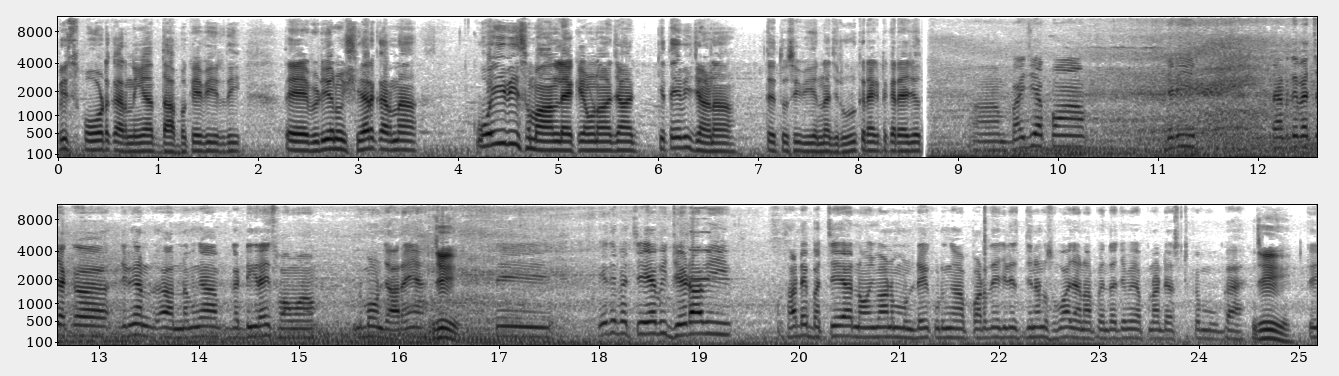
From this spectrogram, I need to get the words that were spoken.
ਵੀ ਸਪੋਰਟ ਕਰਨੀ ਆ ਦੱਬ ਕੇ ਵੀਰ ਦੀ। ਤੇ ਵੀਡੀਓ ਨੂੰ ਸ਼ੇਅਰ ਕਰਨਾ ਕੋਈ ਵੀ ਸਮਾਨ ਲੈ ਕੇ ਆਉਣਾ ਜਾਂ ਕਿਤੇ ਵੀ ਜਾਣਾ ਤੇ ਤੁਸੀਂ ਵੀਰ ਨਾਲ ਜਰੂਰ ਕਨੈਕਟ ਕਰਿਆ ਜੋ। ਬਾਈ ਜੀ ਆਪਾਂ ਜਿਹੜੀ ਪਿੰਡ ਦੇ ਵਿੱਚ ਇੱਕ ਜਿਹੜੀਆਂ ਨਵੀਆਂ ਗੱਡੀ ਰਾਹੀਂ ਸਵਾਵਾਂ ਨਿਭਾਉਣ ਜਾ ਰਹੇ ਆ ਜੀ। ਤੇ ਇਹਦੇ ਵਿੱਚ ਇਹ ਆ ਵੀ ਜਿਹੜਾ ਵੀ ਸਾਡੇ ਬੱਚੇ ਆ ਨੌਜਵਾਨ ਮੁੰਡੇ ਕੁੜੀਆਂ ਪੜ੍ਹਦੇ ਜਿਹੜੇ ਜਿਨ੍ਹਾਂ ਨੂੰ ਸੁਬਾਹ ਜਾਣਾ ਪੈਂਦਾ ਜਿਵੇਂ ਆਪਣਾ ਡਿਸਟ੍ਰਿਕਟ ਮੋਗਾ ਹੈ। ਜੀ। ਤੇ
